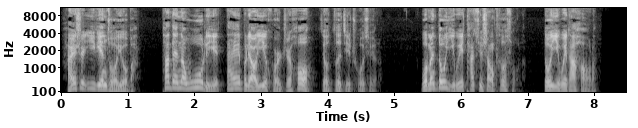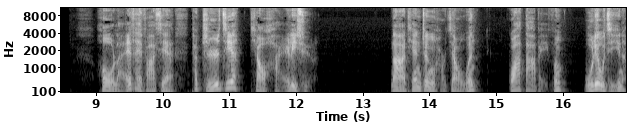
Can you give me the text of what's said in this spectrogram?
还是一点左右吧，他在那屋里待不了一会儿之后，就自己出去了。我们都以为他去上厕所了，都以为他好了。后来才发现，他直接跳海里去了。那天正好降温，刮大北风，五六级呢。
